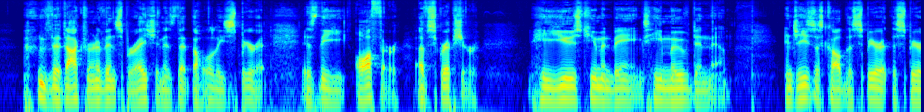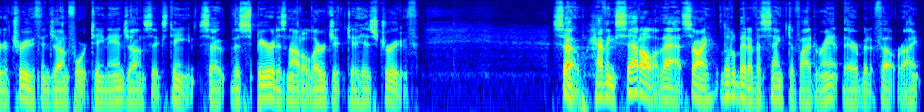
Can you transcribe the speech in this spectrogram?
the doctrine of inspiration is that the holy spirit is the author of scripture he used human beings he moved in them and jesus called the spirit the spirit of truth in john 14 and john 16 so the spirit is not allergic to his truth so having said all of that sorry a little bit of a sanctified rant there but it felt right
